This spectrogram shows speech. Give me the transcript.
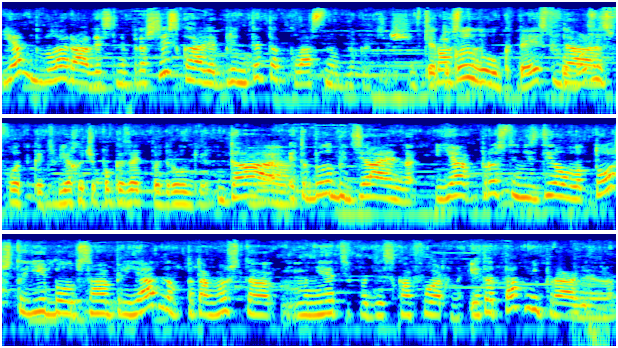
я бы была рада, если мне подошли и сказали, блин, ты так классно выглядишь. У тебя просто... такой лук, да, есть да. можно сфоткать? Я хочу показать подруге. Да, да, это было бы идеально. Я просто не сделала то, что ей было бы самое приятно, потому что мне, типа, дискомфортно. И это так неправильно.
